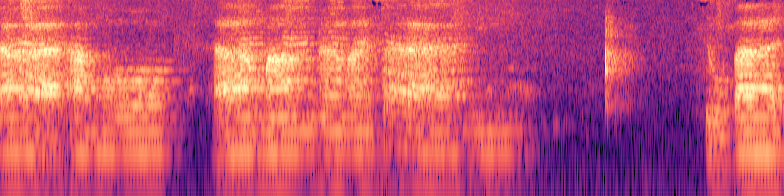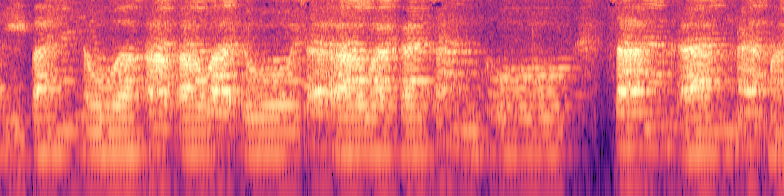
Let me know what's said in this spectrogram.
ตาธรรมโมธรรมังนามัสสามิสุปาติปันโนภะภวะโตสาวกสั ขังนามา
